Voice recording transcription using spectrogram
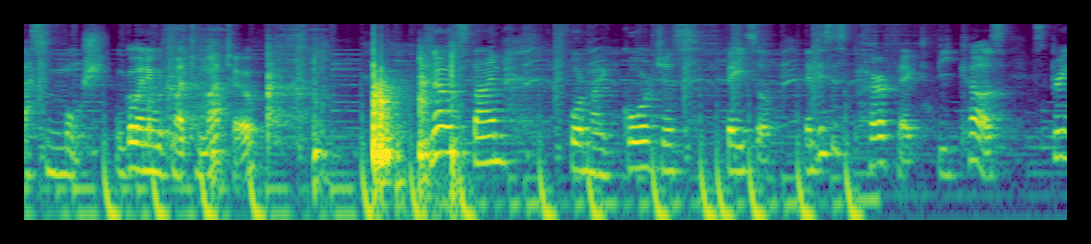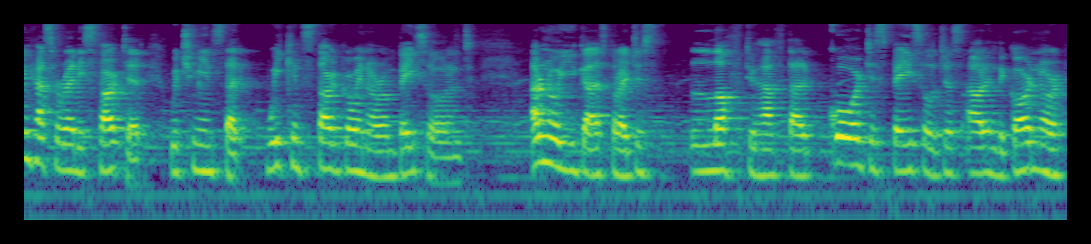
a smoosh. I'm going in with my tomato. Now it's time for my gorgeous basil. And this is perfect because spring has already started, which means that we can start growing our own basil. And I don't know you guys, but I just love to have that gorgeous basil just out in the garden or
